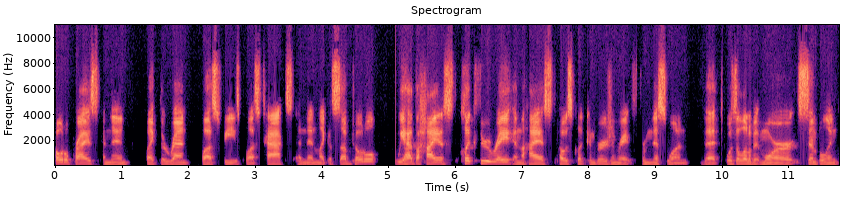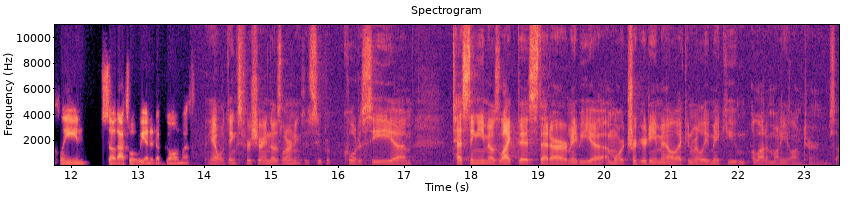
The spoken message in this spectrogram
total price and then like the rent plus fees plus tax and then like a subtotal. We had the highest click through rate and the highest post click conversion rate from this one that was a little bit more simple and clean. So that's what we ended up going with. Yeah well thanks for sharing those learnings. It's super cool to see um, testing emails like this that are maybe a, a more triggered email that can really make you a lot of money long term so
